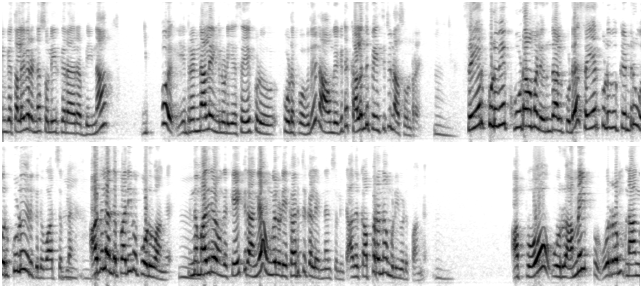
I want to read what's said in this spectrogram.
எங்க தலைவர் என்ன சொல்லியிருக்கிறாரு அப்படின்னா இப்போ ரெண்டு நாள் எங்களுடைய செயற்குழு கூட போகுது. நான் அவங்க கிட்ட கலந்து பேசிட்டு நான் சொல்றேன். செயற்குழுவே கூடாமல் இருந்தால் கூட செயற்குழுவுக்கென்று ஒரு குழு இருக்குது வாட்ஸ்அப்ல. அதுல அந்த பதிவை போடுவாங்க. இந்த மாதிரி அவங்க கேக்குறாங்க. உங்களுடைய கருத்துக்கள் என்னன்னு சொல்லிட்டு. அதுக்கு அப்புறம் தான் முடிவெடுப்பாங்க. அப்போ ஒரு அமைப்பு ஒரு நாங்கள் நாங்க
